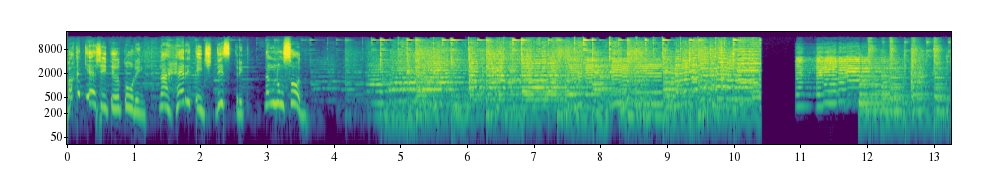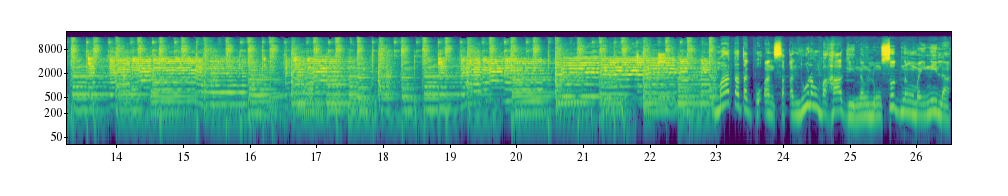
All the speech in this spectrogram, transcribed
Bakit kaya siya itinuturing na heritage district ng lungsod? Matatagpuan sa kanlurang bahagi ng lungsod ng Maynila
